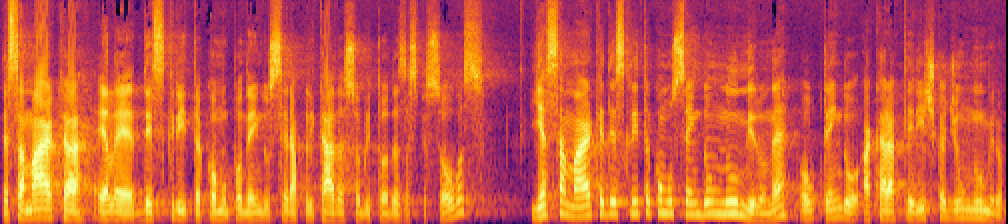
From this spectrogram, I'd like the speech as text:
Essa marca ela é descrita como podendo ser aplicada sobre todas as pessoas, e essa marca é descrita como sendo um número, né? ou tendo a característica de um número.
